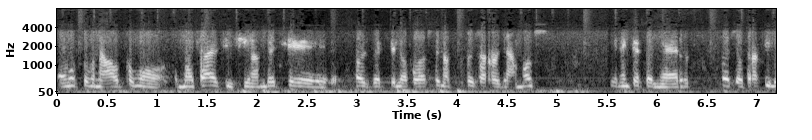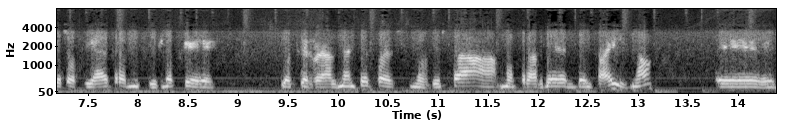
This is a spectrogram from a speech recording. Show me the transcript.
hemos tomado como, como esa decisión de que, pues, de que los juegos que nosotros desarrollamos tienen que tener pues otra filosofía de transmitir lo que lo que realmente pues nos gusta mostrar del- del país, ¿no? Eh,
